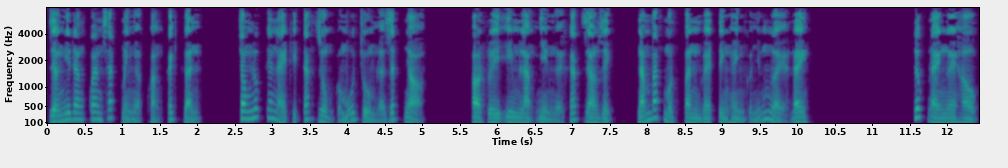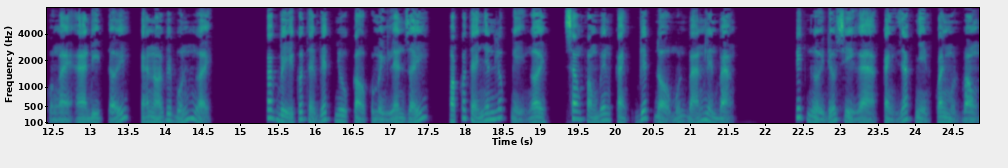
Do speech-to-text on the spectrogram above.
dường như đang quan sát mình ở khoảng cách gần. Trong lúc thế này thì tác dụng của mũ trùm là rất nhỏ. Audrey im lặng nhìn người khác giao dịch, nắm bắt một phần về tình hình của những người ở đây. Lúc này người hầu của ngài A đi tới, đã nói với bốn người. Các vị có thể viết nhu cầu của mình lên giấy, hoặc có thể nhân lúc nghỉ ngơi, sang phòng bên cạnh viết đồ muốn bán lên bảng. Viết người điếu xì gà, cảnh giác nhìn quanh một vòng.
